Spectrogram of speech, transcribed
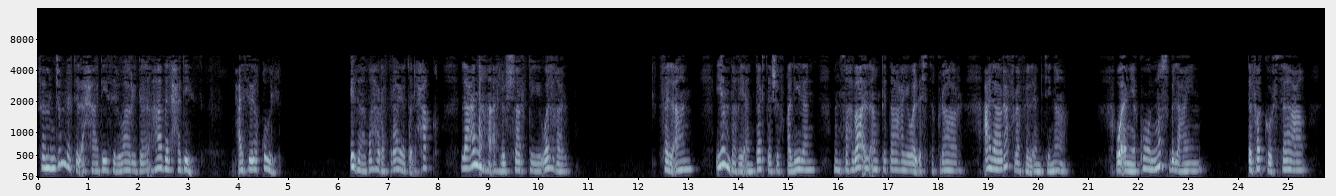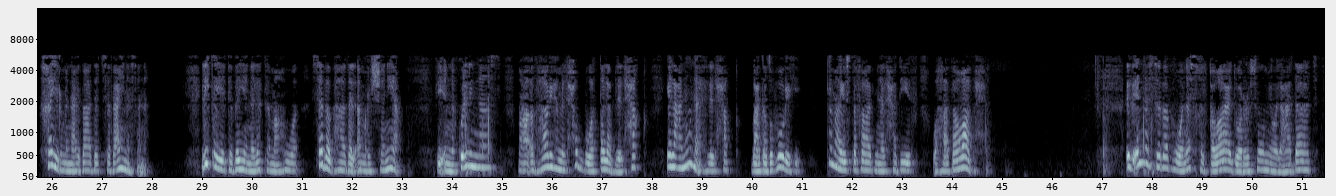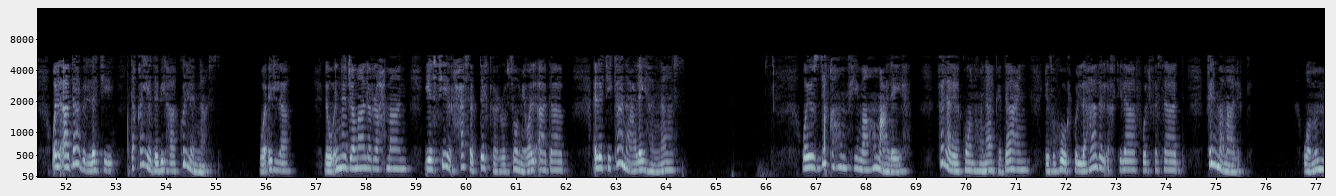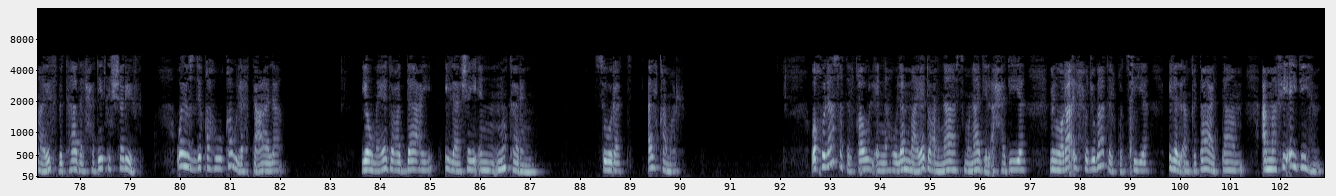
فمن جملة الأحاديث الواردة هذا الحديث حيث يقول إذا ظهرت راية الحق لعنها أهل الشرق والغرب. فالآن ينبغي أن ترتشف قليلا من صهباء الانقطاع والاستقرار على رفرف الامتناع وأن يكون نصب العين تفكر ساعة خير من عبادة سبعين سنة. لكي يتبين لك ما هو سبب هذا الأمر الشنيع في أن كل الناس مع إظهارهم الحب والطلب للحق يلعنون أهل الحق بعد ظهوره كما يستفاد من الحديث وهذا واضح. إذ إن السبب هو نسخ القواعد والرسوم والعادات والآداب التي تقيد بها كل الناس وإلا لو إن جمال الرحمن يسير حسب تلك الرسوم والآداب التي كان عليها الناس ويصدقهم فيما هم عليه فلا يكون هناك داع لظهور كل هذا الاختلاف والفساد في الممالك. ومما يثبت هذا الحديث الشريف ويصدقه قوله تعالى يوم يدعو الداعي إلى شيء نكر. سورة القمر. وخلاصة القول إنه لما يدعو الناس منادي الأحدية من وراء الحجبات القدسية إلى الانقطاع التام عما في أيديهم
